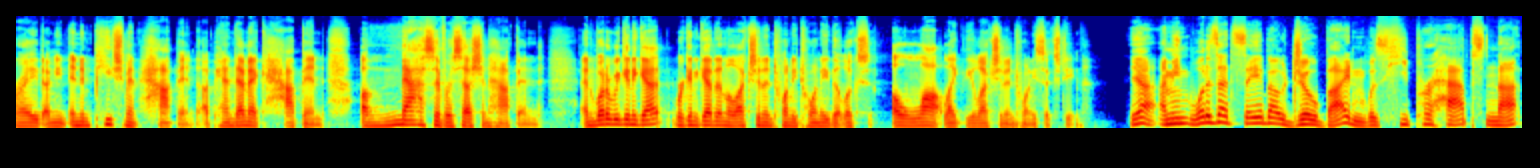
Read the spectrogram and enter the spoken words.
right? I mean, an impeachment happened, a pandemic happened, a massive recession happened. And what are we going to get? We're going to get an election in 2020 that looks a lot like the election in 2016. Yeah. I mean, what does that say about Joe Biden? Was he perhaps not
